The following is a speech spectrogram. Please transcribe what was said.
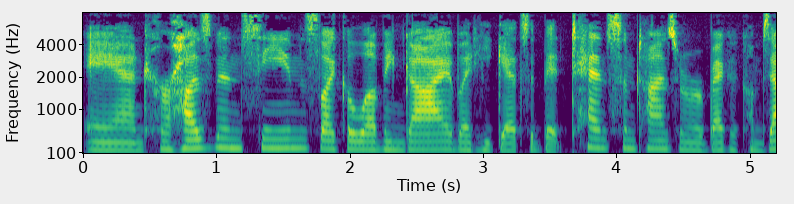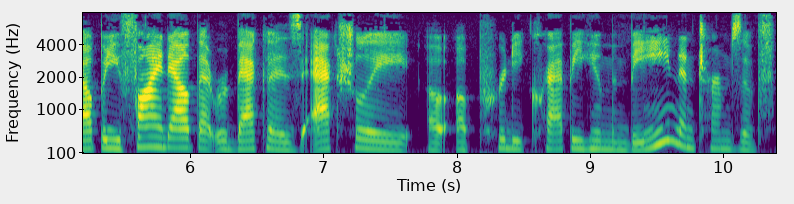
and her husband seems like a loving guy, but he gets a bit tense sometimes when Rebecca comes out. But you find out that Rebecca is actually a, a pretty crappy human being in terms of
